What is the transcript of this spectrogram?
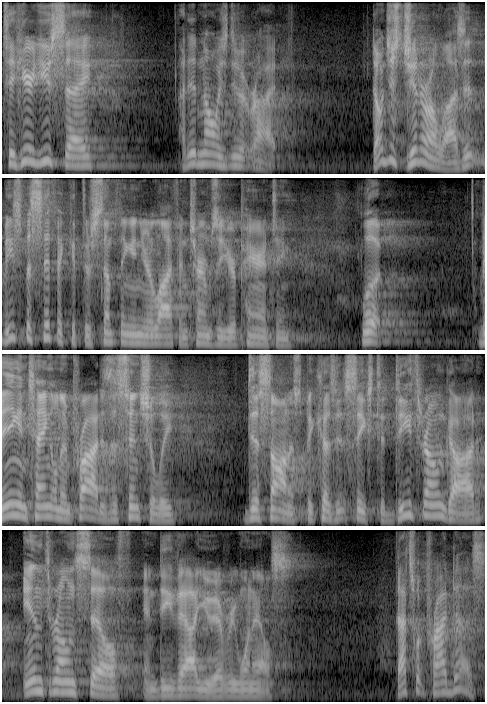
to hear you say, I didn't always do it right. Don't just generalize it, be specific if there's something in your life in terms of your parenting. Look, being entangled in pride is essentially dishonest because it seeks to dethrone God, enthrone self, and devalue everyone else. That's what pride does.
